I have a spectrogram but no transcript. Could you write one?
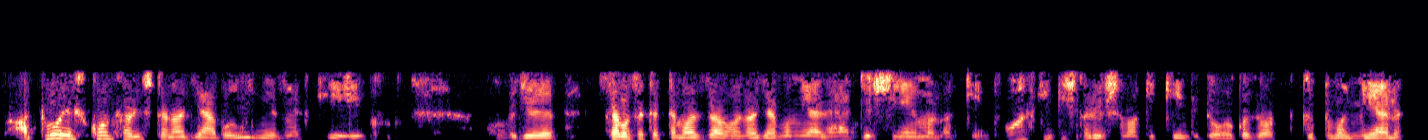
a pro és kontralista nagyjából úgy nézett ki, hogy számot vetettem azzal, hogy nagyjából milyen lehetőségeim vannak kint. Volt kint ismerősöm, aki kint dolgozott, tudtam, hogy milyen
